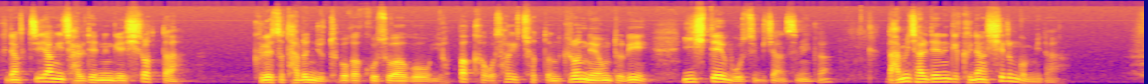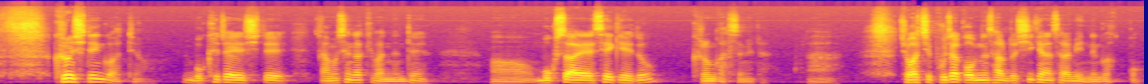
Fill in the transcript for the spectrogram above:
그냥 찌양이 잘 되는 게 싫었다. 그래서 다른 유튜버가 고소하고 협박하고 사기쳤던 그런 내용들이 이 시대의 모습이지 않습니까? 남이 잘 되는 게 그냥 싫은 겁니다. 그런 시대인 것 같아요. 목회자의 시대 한번 생각해 봤는데, 어, 목사의 세계에도 그런 것 같습니다. 아, 저같이 보잘 거 없는 사람도 시기하는 사람이 있는 것 같고,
